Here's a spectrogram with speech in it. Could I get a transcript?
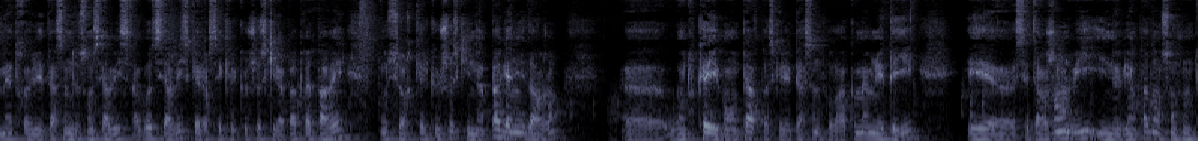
mettre les personnes de son service à votre service, alors c'est quelque chose qu'il n'a pas préparé, ou sur quelque chose qu'il n'a pas gagné d'argent, ou en tout cas il va en perdre parce que les personnes, il faudra quand même les payer, et cet argent, lui, il ne vient pas dans son compte.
